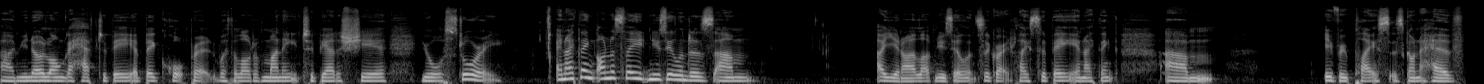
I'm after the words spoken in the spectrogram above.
um, you no longer have to be a big corporate with a lot of money to be able to share your story. And I think, honestly, New Zealanders, um, you know, I love New Zealand. It's a great place to be. And I think um, every place is going to have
